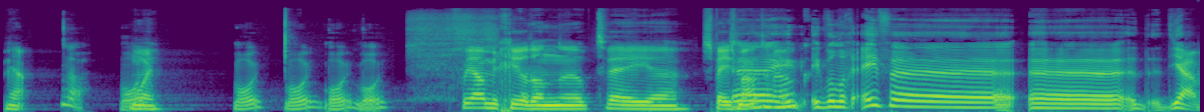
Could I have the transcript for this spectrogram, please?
Ja, Nou, mooi. mooi. Mooi, mooi, mooi, mooi. Voor jou, Michiel, dan uh, op twee uh, Space Mountain Eh, ook? ik, ik wil nog even... eh, ja,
